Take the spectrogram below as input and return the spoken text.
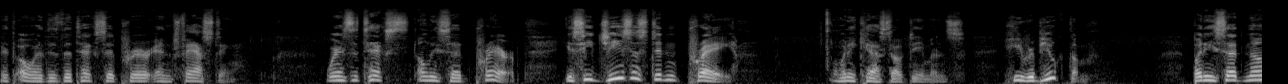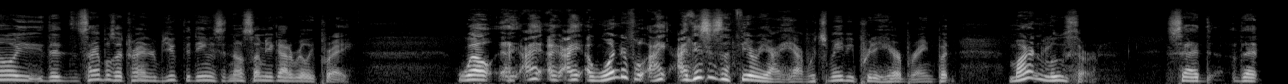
it oh uh, the the text said prayer and fasting. Whereas the text only said prayer. You see, Jesus didn't pray when he cast out demons. He rebuked them. But he said, no, the disciples are trying to rebuke the demons. He said, no, some of you got to really pray. Well, I, I, I, a wonderful, I, I, this is a theory I have, which may be pretty harebrained, but Martin Luther said that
